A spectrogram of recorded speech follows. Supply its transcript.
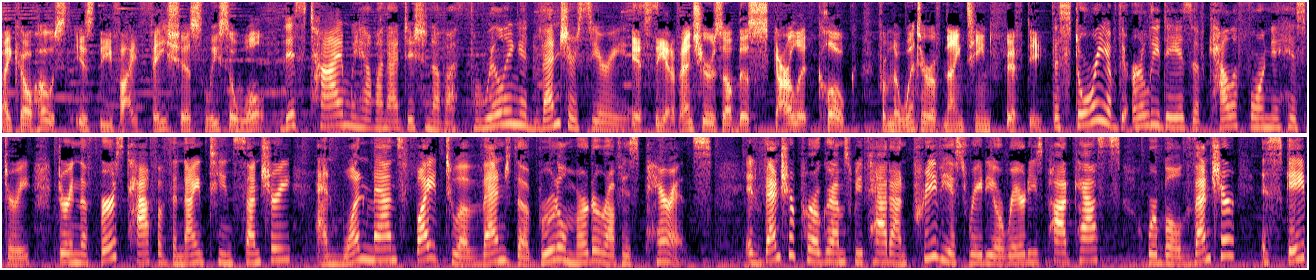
My co host is the vivacious Lisa Wolf. This time we have an audition of a thrilling adventure series. It's The Adventures of the Scarlet Cloak from the winter of 1950. The story of the early days of California history during the first half of the 19th century and one man's fight to avenge the brutal murder of his parents. Adventure programs we've had on previous Radio Rarities podcasts were Bold Venture, Escape,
